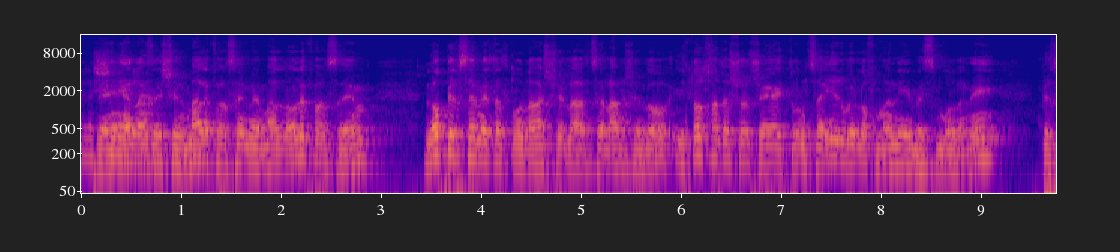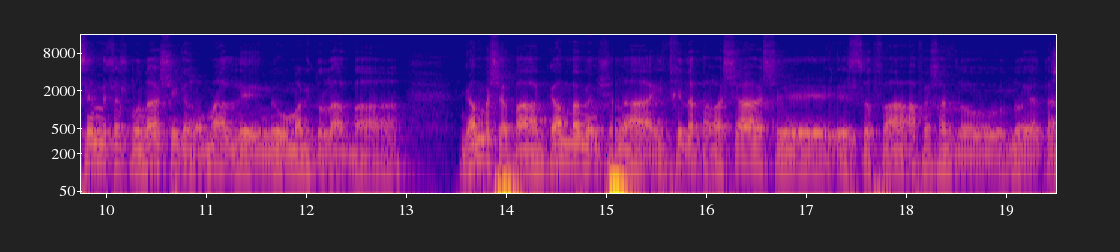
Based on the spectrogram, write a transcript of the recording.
לעניין הזה של מה לפרסם ומה לא לפרסם, לא פרסם את התמונה של הצלם שלו, עיתון חדשות שהיה עיתון צעיר ולוחמני ושמאלני, פרסם את התמונה שגרמה למהומה גדולה ב... גם בשב"כ, גם בממשלה, התחילה פרשה שסופה אף אחד לא, לא ידע לאן.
